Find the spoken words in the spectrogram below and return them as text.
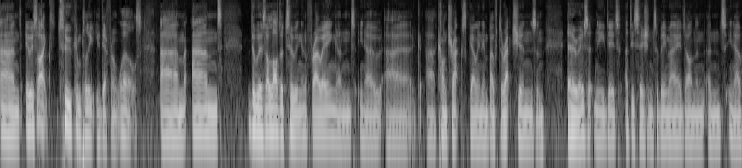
And it was like two completely different worlds. Um, and there was a lot of toing and froing, and you know, uh, uh, contracts going in both directions, and areas that needed a decision to be made on, and, and you know,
